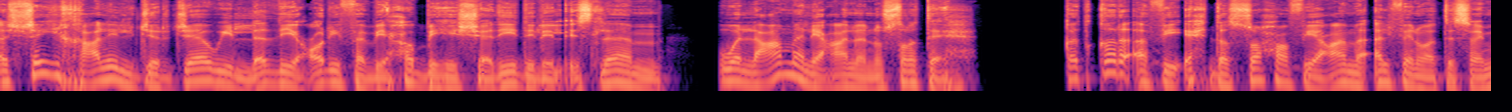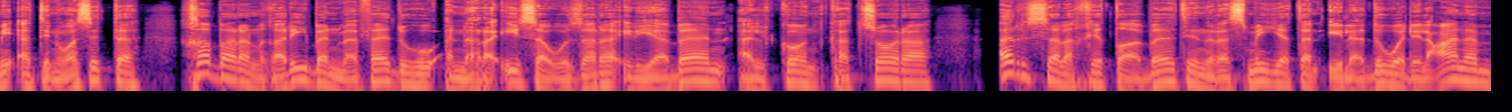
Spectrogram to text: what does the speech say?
الشيخ علي الجرجاوي الذي عرف بحبه الشديد للإسلام والعمل على نصرته. قد قرأ في إحدى الصحف عام 1906 خبرا غريبا مفاده أن رئيس وزراء اليابان الكونت كاتسورا أرسل خطابات رسمية إلى دول العالم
